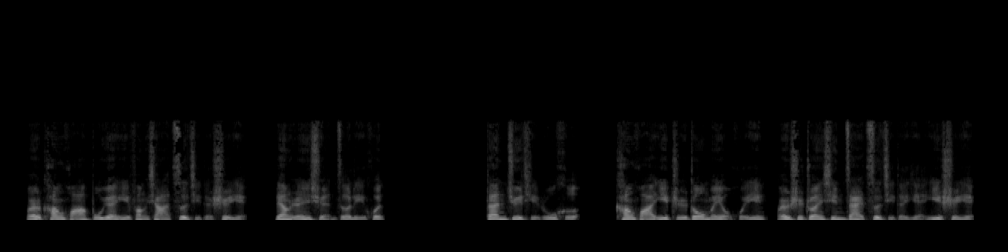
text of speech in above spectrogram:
而康华不愿意放下自己的事业，两人选择离婚。但具体如何，康华一直都没有回应，而是专心在自己的演艺事业。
